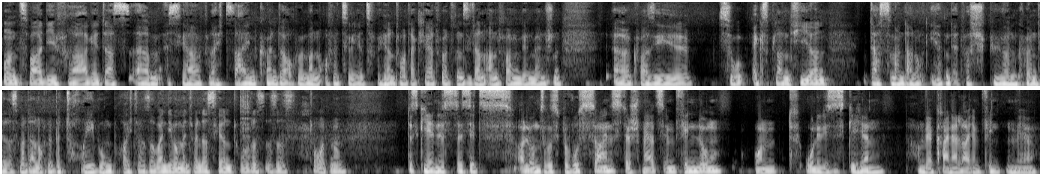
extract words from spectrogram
Und zwar die Frage, dass ähm, es ja vielleicht sein könnte, auch wenn man offiziell jetzt für Hirntod erklärt wird, wenn sie dann anfangen, den Menschen äh, quasi zu explantieren, dass man da noch irgendetwas spüren könnte, dass man da noch eine Betäubung bräuchte oder so. Aber in dem Moment, wenn das Hirn tot ist, ist es tot, ne? Das Gehirn ist der Sitz all unseres Bewusstseins, der Schmerzempfindung und ohne dieses Gehirn haben wir keinerlei Empfinden mehr.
